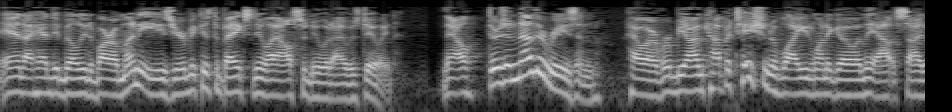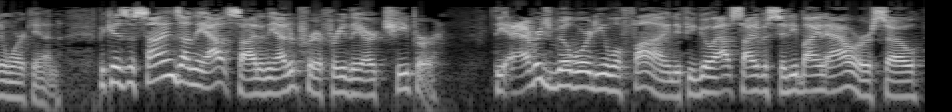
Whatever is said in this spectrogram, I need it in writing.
and I had the ability to borrow money easier because the banks knew I also knew what I was doing. Now, there's another reason however, beyond competition of why you'd want to go on the outside and work in. Because the signs on the outside and the outer periphery, they are cheaper. The average billboard you will find if you go outside of a city by an hour or so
